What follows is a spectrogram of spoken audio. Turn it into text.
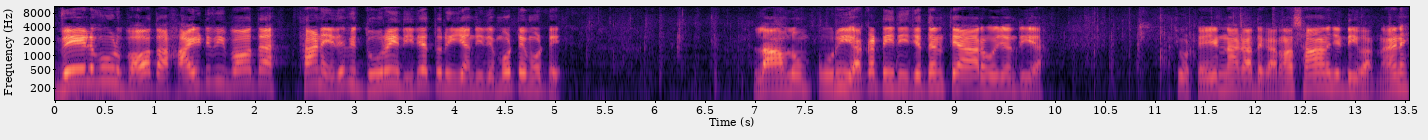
ਵੇਲ ਵੂਲ ਬਹੁਤ ਆ, ਹਾਈਟ ਵੀ ਬਹੁਤ ਆ, ਥਾਣੇ ਦੇ ਵੀ ਦੂਰੇ ਦੀ ਤੇ ਤੁਰੀ ਜਾਂਦੀ ਦੇ ਮੋٹے ਮੋٹے ਲਾਮ ਲੂਮ ਪੂਰੀ ਆ ਘਟੀ ਦੀ, ਜਿੱਦਣ ਤਿਆਰ ਹੋ ਜਾਂਦੀ ਆ। ਝੋਟੇ ਜਿੰਨਾ ਕੱਦ ਕਰਨਾ ਸਾਣ ਜਿੱਡੀ ਵਰਨਾ ਇਹਨੇ।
